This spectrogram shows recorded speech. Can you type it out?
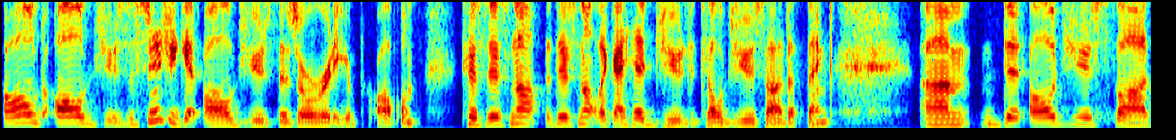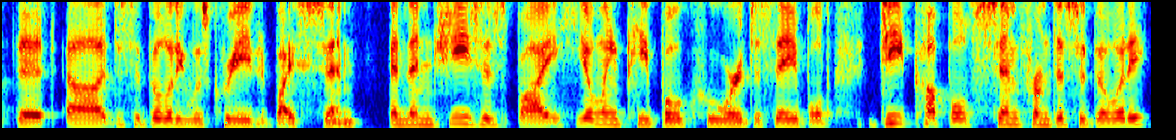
all all Jews, as soon as you get all Jews, there's already a problem because there's not there's not like a head Jew to tell Jews how to think. Um, that all Jews thought that uh, disability was created by sin, and then Jesus, by healing people who were disabled, decouples sin from disability.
